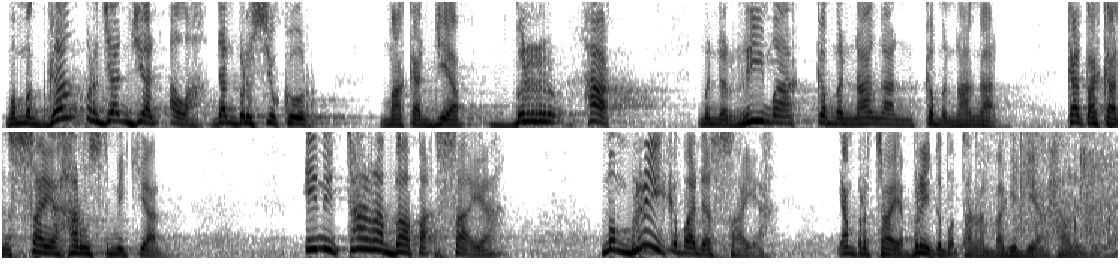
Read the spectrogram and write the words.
Memegang perjanjian Allah dan bersyukur. Maka dia berhak menerima kemenangan-kemenangan. Katakan saya harus demikian. Ini cara Bapak saya memberi kepada saya. Yang percaya, beri tepuk tangan bagi dia. Haleluya.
